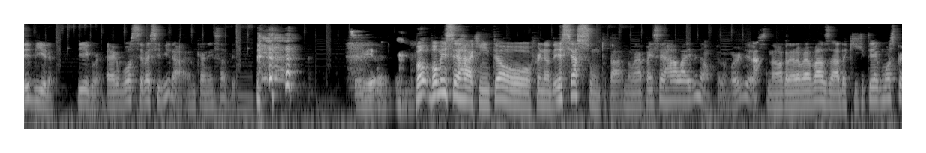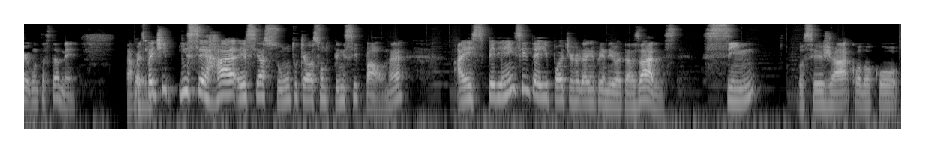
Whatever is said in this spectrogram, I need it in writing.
Se vira. Igor, é, você vai se virar, eu não quero nem saber. Se vira. Vamos encerrar aqui então, Fernando, esse assunto, tá? Não é para encerrar a live não, pelo amor de Deus. Senão a galera vai vazar daqui que tem algumas perguntas também. Tá? Mas pra gente encerrar esse assunto, que é o assunto principal, né? A experiência em TI pode te ajudar a empreender em outras áreas? Sim, você já colocou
